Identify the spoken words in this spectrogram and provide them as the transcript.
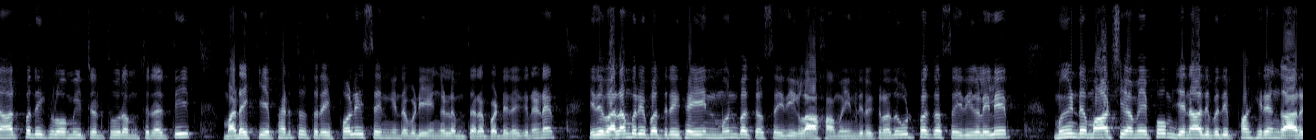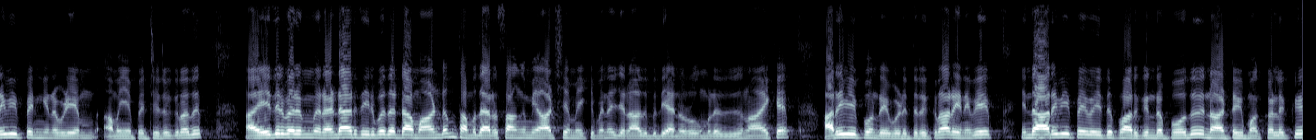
நாற்பது கிலோமீட்டர் தூரம் துரத்தி மடக்கிய பருத்துத்துறை போலீஸ் என்கின்ற விடயங்களும் தரப்பட்டிருக்கின்றன. இது வலம்புரி பத்திரிகையின் முன்பக்க செய்திகளாக அமைந்திருக்கிறது. உட்பக்க செய்திகளிலே மீண்டும் ஆட்சி அமைப்பும் ஜனாதிபதி பகிரங்க அறிவிப்பு என்கிற விடயம் அமைய பெற்றிருக்கிறது. எதிர்வரும் ரெண்டாயிரத்தி இருபத்தெட்டாம் ஆண்டும் தமது அரசாங்கமே ஆட்சி அமைக்கும் என ஜனாதிபதி அனுரகுமர திசுநாயக்க அறிவிப்பு ஒன்றை விடுத்திருக்கிறார். எனவே இந்த அறிவிப்பை வைத்து பார்க்கின்ற போது நாட்டு மக்களுக்கு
